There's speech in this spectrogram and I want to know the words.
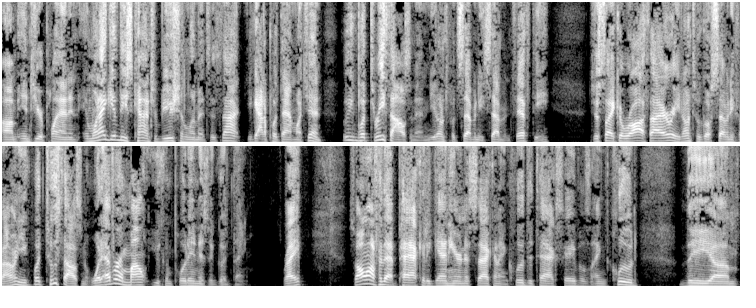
um, into your plan. And, and when I give these contribution limits, it's not you got to put that much in. We can put three thousand in. You don't put seventy seven fifty. Just like a Roth IRA, you don't have to go seventy five. You can put two thousand. Whatever amount you can put in is a good thing, right? So I'll offer that packet again here in a second. I include the tax tables. I include the um,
